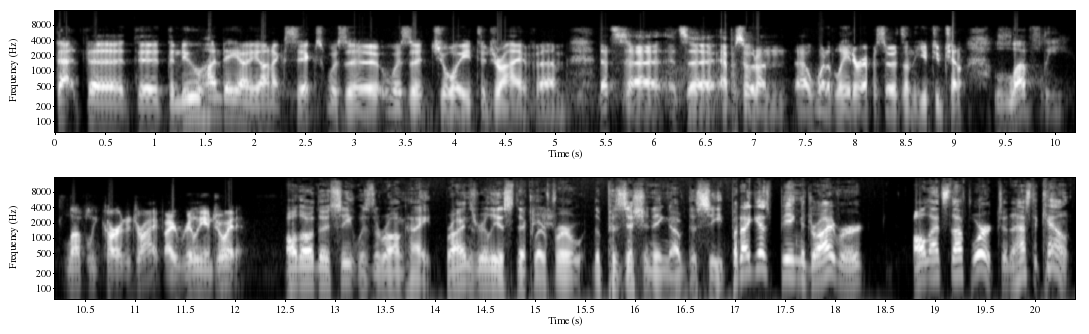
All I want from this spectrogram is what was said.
That the, the the new Hyundai Ioniq Six was a was a joy to drive. Um, that's uh, that's a episode on uh, one of the later episodes on the YouTube channel. Lovely, lovely car to drive. I really enjoyed it. Although the seat was the wrong height. Brian's really a stickler for the positioning of the seat. But I guess being a driver, all that stuff works and it has to count.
